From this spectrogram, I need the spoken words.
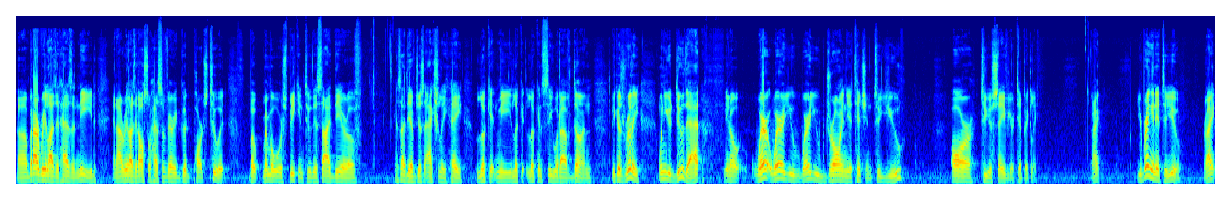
uh, but I realize it has a need, and I realize it also has some very good parts to it. But remember what we're speaking to this idea of this idea of just actually, hey, look at me, look at look and see what I've done, because really, when you do that, you know, where where are you where are you drawing the attention to you, or to your Savior typically, right? You're bringing it to you, right?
